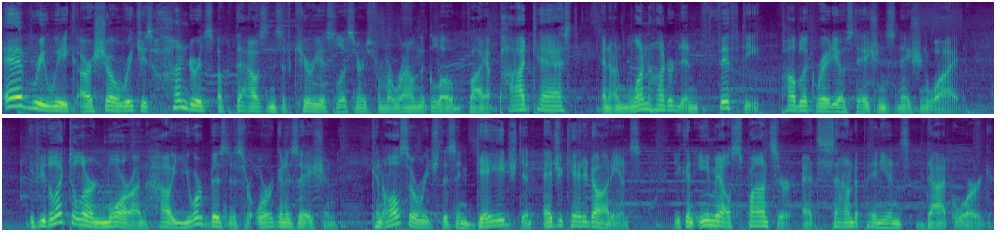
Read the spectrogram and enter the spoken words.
every week our show reaches hundreds of thousands of curious listeners from around the globe via podcast and on 150 public radio stations nationwide. If you'd like to learn more on how your business or organization can also reach this engaged and educated audience, you can email sponsor at soundopinions.org.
